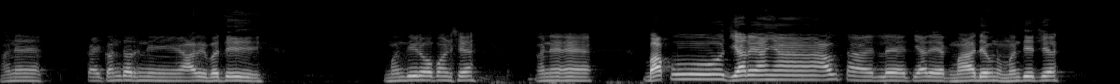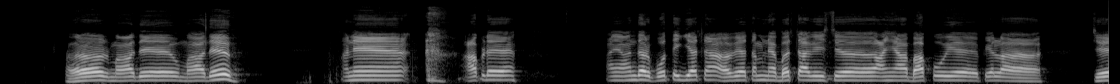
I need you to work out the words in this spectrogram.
અને કંઈક અંદરની આવી બધી મંદિરો પણ છે. અને બાપુ જ્યારે અહીંયા આવતા એટલે ત્યારે એક મહાદેવનું મંદિર છે. હર મહાદેવ મહાદેવ. અને આપણે અહીંયા અંદર પહોંચી ગયા હતા. હવે તમને બતાવીશ અહીંયા બાપુએ પેલા જે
